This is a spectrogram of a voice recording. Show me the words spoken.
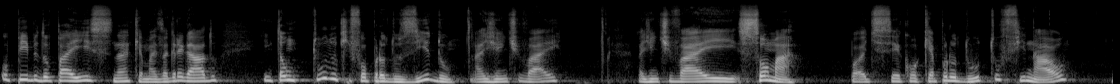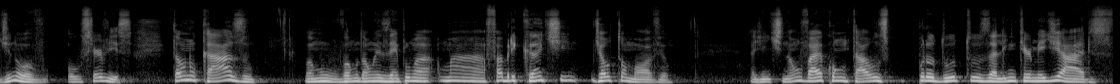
o PIB do país, né, que é mais agregado. Então, tudo que for produzido, a gente vai a gente vai somar. Pode ser qualquer produto final, de novo, ou serviço. Então, no caso, vamos, vamos dar um exemplo, uma, uma fabricante de automóvel. A gente não vai contar os produtos ali intermediários.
